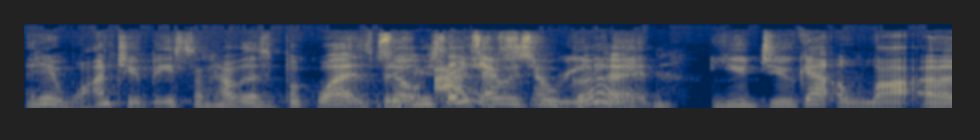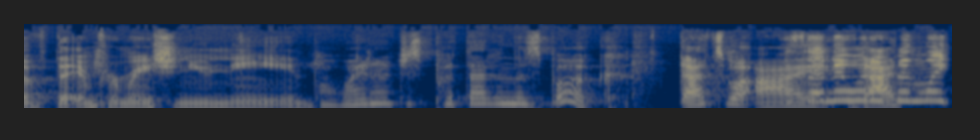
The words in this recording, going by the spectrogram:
I didn't want to based on how this book was. But So if you're saying as I was so reading it- good, You do get a lot of the information you need. well, why not just put that in this book? That's what I. then it would have been like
